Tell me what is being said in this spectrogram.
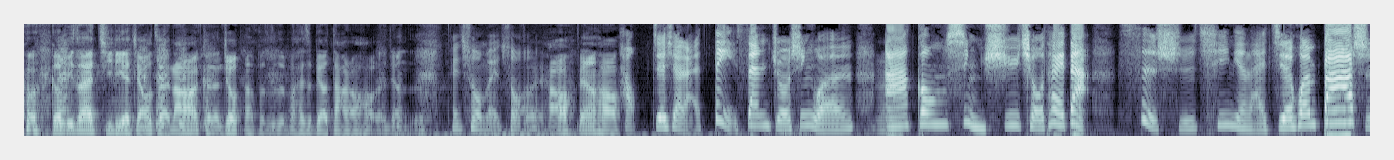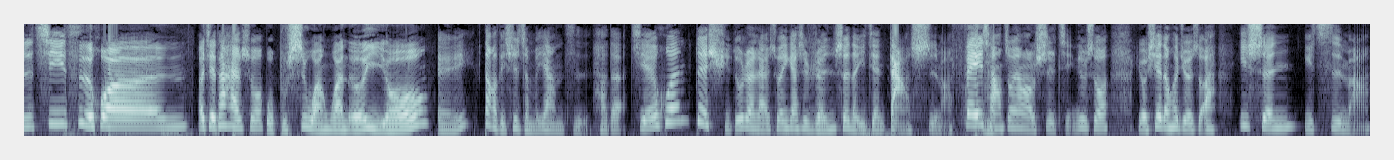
隔壁正在激烈交战，然后他可能就啊，不是，还是不要打扰好了，这样子。没错没错，对，好，非常好。好，接下来第三则新闻，嗯、阿公性需求太大，四十七年来结婚八十七次婚，而且他还说我不是玩玩而已哦，哎。到底是怎么样子？好的，结婚对许多人来说应该是人生的一件大事嘛，非常重要的事情。嗯、例如说，有些人会觉得说啊，一生一次嘛，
